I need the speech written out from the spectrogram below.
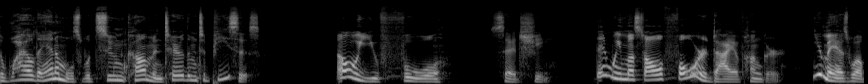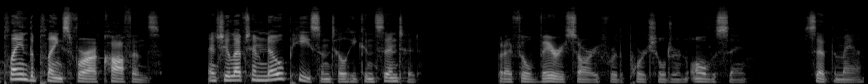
The wild animals would soon come and tear them to pieces. Oh, you fool, said she. Then we must all four die of hunger. You may as well plane the planks for our coffins. And she left him no peace until he consented. But I feel very sorry for the poor children all the same, said the man.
